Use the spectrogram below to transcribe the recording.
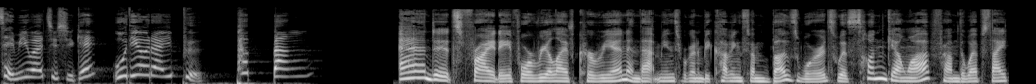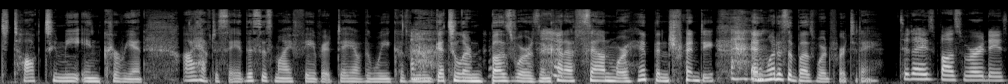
재미와 지식의 오디오 라이프 팝빵 And it's Friday for Real Life Korean, and that means we're going to be covering some buzzwords with Son Kyunghwa from the website Talk to Me in Korean. I have to say, this is my favorite day of the week because we get to learn buzzwords and kind of sound more hip and trendy. And what is the buzzword for today? Today's buzzword is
